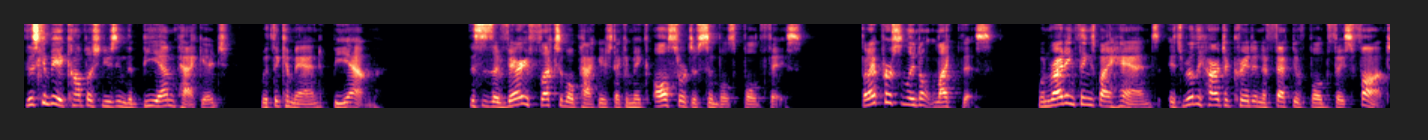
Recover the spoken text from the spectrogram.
This can be accomplished using the bm package with the command bm. This is a very flexible package that can make all sorts of symbols boldface. But I personally don't like this. When writing things by hand, it's really hard to create an effective boldface font,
